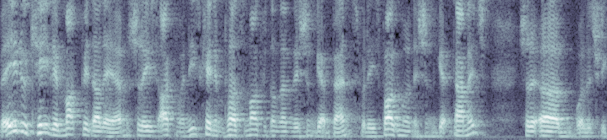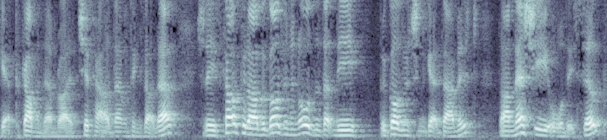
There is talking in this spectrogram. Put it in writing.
Ve'elu kelim makpid aleim shaleis akman. These kelim, person makpid on them, they shouldn't get bent. Ve'leis pagamun, they shouldn't get damaged. Should um, well, literally get a pagam in them, right? A chip out of them, and things like that. Shaleis kalkula begodim in order that the begodim shouldn't get damaged. Va'meshi or the silk.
